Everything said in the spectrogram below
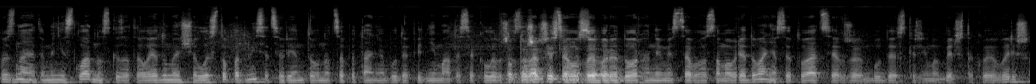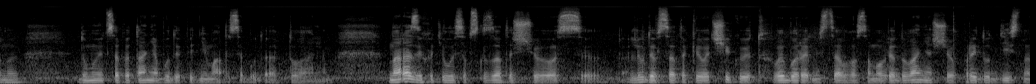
Ви знаєте, мені складно сказати, але я думаю, що листопад місяць орієнтовно це питання буде підніматися, коли вже Тобто завершаться вибори до органів місцевого самоврядування. Ситуація вже буде, скажімо, більш такою вирішеною. Думаю, це питання буде підніматися, буде актуальним. Наразі хотілося б сказати, що е, люди все-таки очікують вибори місцевого самоврядування, що прийдуть дійсно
